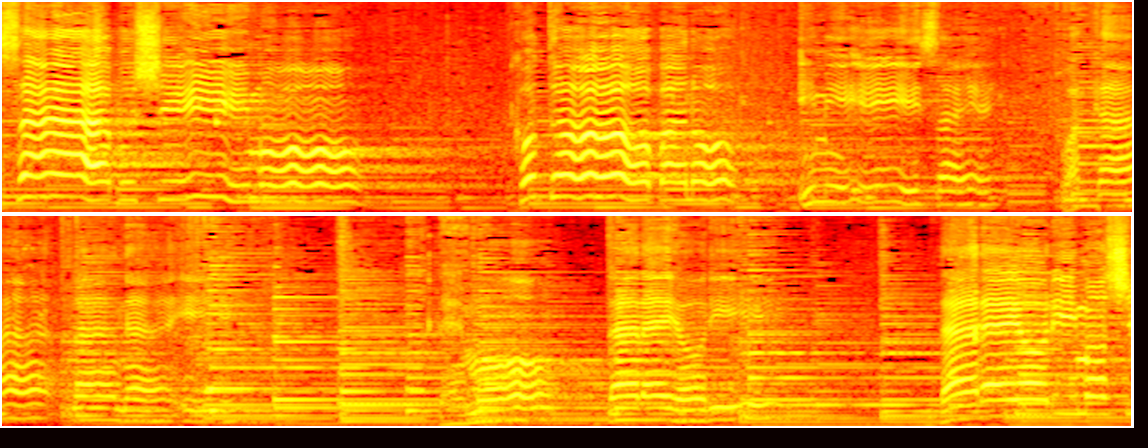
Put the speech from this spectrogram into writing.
車節も言葉の意味さえわからないでも誰より誰よりも知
